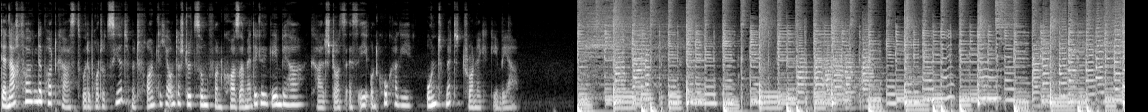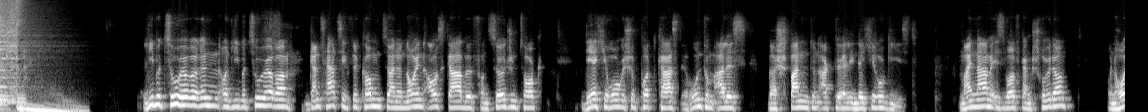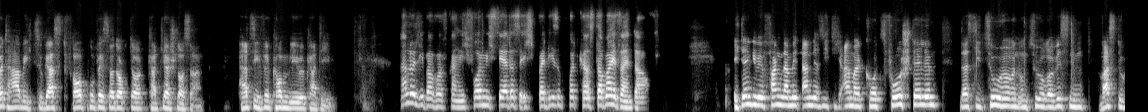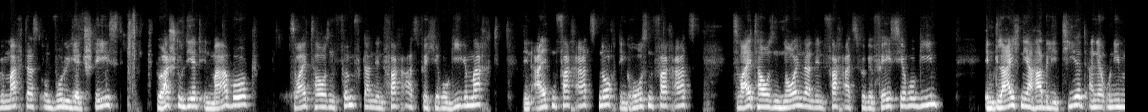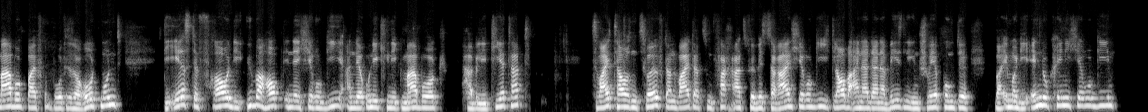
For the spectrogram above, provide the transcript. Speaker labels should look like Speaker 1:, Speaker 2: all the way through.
Speaker 1: Der nachfolgende Podcast wurde produziert mit freundlicher Unterstützung von Corsa Medical GmbH, Karl Storz SE und Co. KG und Medtronic GmbH.
Speaker 2: Liebe Zuhörerinnen und liebe Zuhörer, ganz herzlich willkommen zu einer neuen Ausgabe von Surgeon Talk, der chirurgische Podcast rund um alles, was spannend und aktuell in der Chirurgie ist. Mein Name ist Wolfgang Schröder und heute habe ich zu Gast Frau Professor Dr. Katja Schlosser. Herzlich willkommen, liebe Kathi.
Speaker 3: Hallo, lieber Wolfgang. Ich freue mich sehr, dass ich bei diesem Podcast dabei sein darf.
Speaker 2: Ich denke, wir fangen damit an, dass ich dich einmal kurz vorstelle, dass die Zuhörerinnen und Zuhörer wissen, was du gemacht hast und wo du jetzt stehst. Du hast studiert in Marburg, 2005 dann den Facharzt für Chirurgie gemacht, den alten Facharzt noch, den großen Facharzt, 2009 dann den Facharzt für Gefäßchirurgie, im gleichen Jahr habilitiert an der Uni Marburg bei Professor Rothmund, die erste Frau, die überhaupt in der Chirurgie an der Uniklinik Marburg habilitiert hat. 2012 dann weiter zum Facharzt für Viszeralchirurgie. Ich glaube, einer deiner wesentlichen Schwerpunkte war immer die endokrine Chirurgie.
